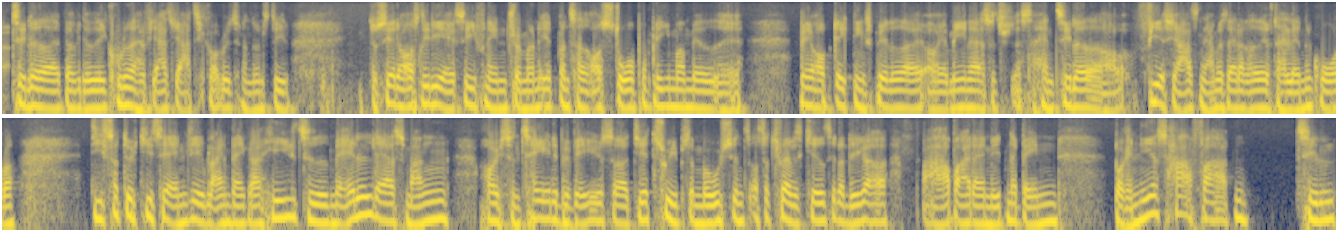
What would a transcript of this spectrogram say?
ja. tillader, hvad ved ikke, 170 yards i coverage eller noget stil. Du ser det også lidt i AFC-finalen. Tremont Edmonds havde også store problemer med, øh, med opdækningsspillet, og jeg mener, altså, altså han tillader 80 yards nærmest allerede efter halvandet quarter de er så dygtige til at angribe linebacker hele tiden, med alle deres mange horisontale bevægelser, jet sweeps og motions, og så Travis Kelce, der ligger og, arbejder i midten af banen. Buccaneers har farten til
